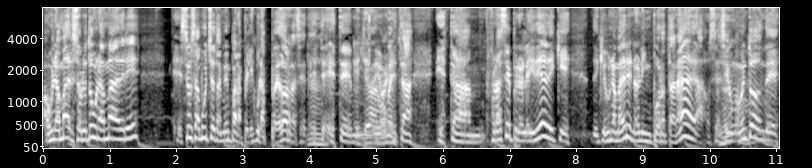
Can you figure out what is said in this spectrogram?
a una madre, sobre todo una madre, se usa mucho también para películas pedorras este, este, este, Este digo, argumento. esta, esta mm, frase, pero la idea de que, de que a una madre no le importa nada. O sea, llega un momento donde,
